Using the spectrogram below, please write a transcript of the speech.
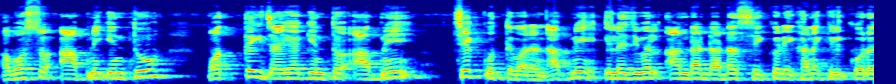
অবশ্য আপনি কিন্তু প্রত্যেক জায়গায় কিন্তু আপনি চেক করতে পারেন। আপনি এলিজিবল আন্ডার ডাটা সিকিউর এখানে ক্লিক করে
